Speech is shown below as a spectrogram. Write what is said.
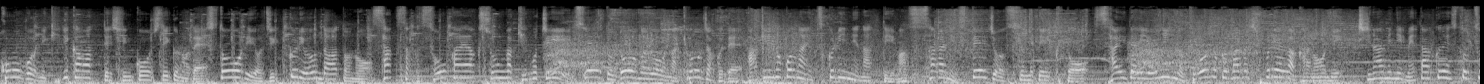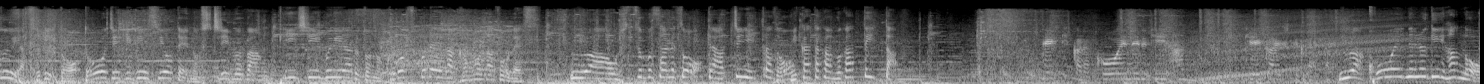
交互に切り替わって進行していくのでストーリーをじっくり読んだ後のサクサク爽快アクションが気持ちいい。生と銅のような強弱で飽きのこない作りになっています。さらにステージを進めていくと最大4人の協力マルチプレイが可能に。ちなみにメタクエスト2や3と同時リリース予定の Steam 版 PCVR とのクロスプレイが可能だそうです。うわー押しつぶされそう。ってあっちに行ったぞ。味方が向かっていった。高エネルギー反応警戒してください。うわ高エネルギー反応。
